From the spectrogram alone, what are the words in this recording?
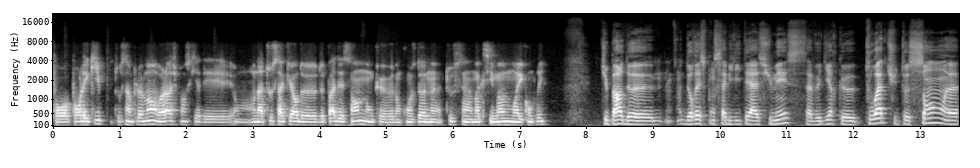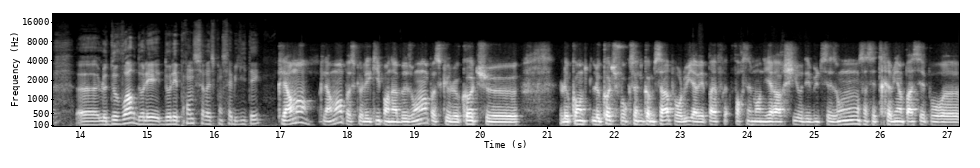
pour, pour l'équipe, tout simplement, voilà, je pense qu'il y a des, on a tous à cœur de ne pas descendre, donc, euh, donc on se donne tous un maximum, moi y compris. Tu parles de, de responsabilité à assumer, ça veut dire que toi, tu te sens euh, euh, le devoir de les, de les prendre, ces responsabilités? Clairement, clairement, parce que l'équipe en a besoin, parce que le coach le, coach fonctionne comme ça. Pour lui, il n'y avait pas forcément de hiérarchie au début de saison. Ça s'est très bien passé pour, euh,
